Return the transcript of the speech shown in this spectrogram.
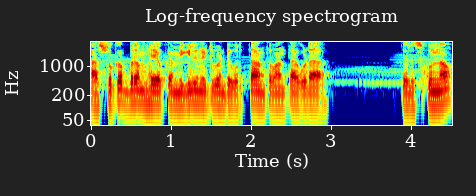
ఆ సుఖబ్రహ్మ యొక్క మిగిలినటువంటి వృత్తాంతం అంతా కూడా తెలుసుకున్నాం.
